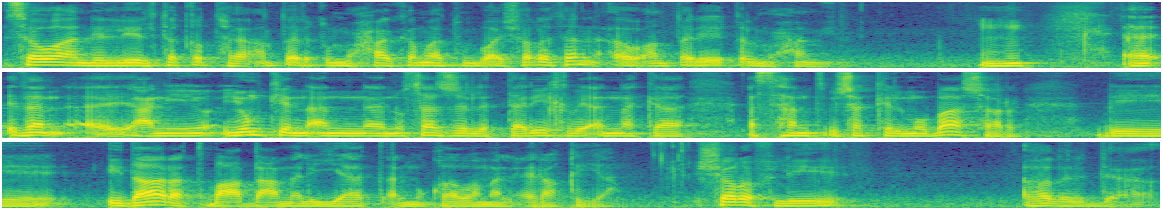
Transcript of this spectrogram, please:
سواء اللي يلتقطها عن طريق المحاكمات مباشرة أو عن طريق المحامين. آه، اذا يعني يمكن أن نسجل التاريخ بأنك أسهمت بشكل مباشر بإدارة بعض عمليات المقاومة العراقية. شرف لي هذا الادعاء.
